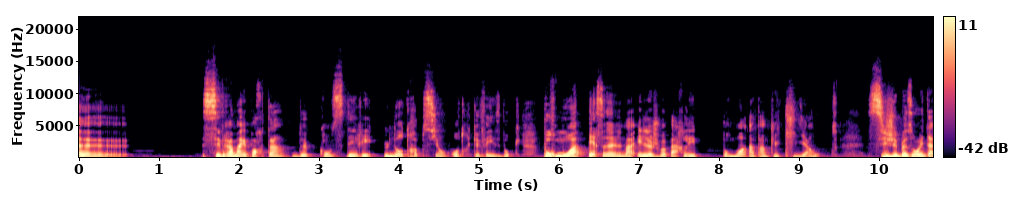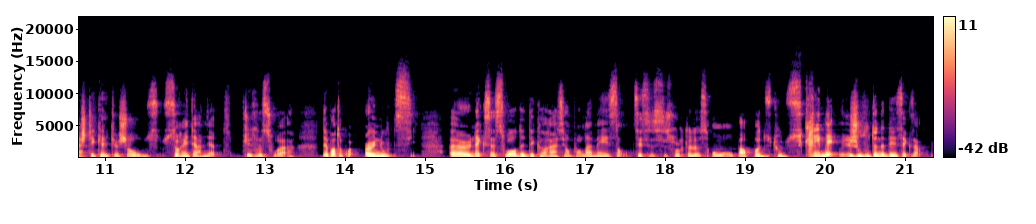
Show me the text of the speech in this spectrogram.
euh, c'est vraiment important de considérer une autre option autre que Facebook. Pour moi, personnellement, et là je vais parler pour moi en tant que cliente, si j'ai besoin d'acheter quelque chose sur Internet, que ce soit n'importe quoi, un outil, un accessoire de décoration pour la maison, c'est sûr que là, on ne parle pas du tout du sucré, mais je vous donne des exemples.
